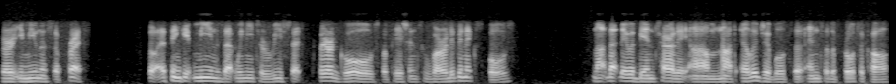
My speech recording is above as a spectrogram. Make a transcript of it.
very immunosuppressed. So I think it means that we need to reset clear goals for patients who've already been exposed. Not that they would be entirely um, not eligible to enter the protocol,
